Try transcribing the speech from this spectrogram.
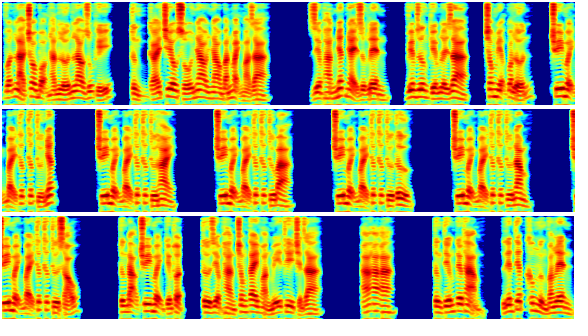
vẫn là cho bọn hắn lớn lao dũng khí, từng cái chiêu số nhao nhao bắn mạnh mà ra. Diệp hàn nhất nhảy dựng lên, viêm dương kiếm lấy ra, trong miệng quát lớn, truy mệnh bảy thức thức thứ nhất, truy mệnh bảy thức thức thứ hai, truy mệnh bảy thức thức thứ ba, truy mệnh bảy thức thức thứ tư, truy mệnh bảy thức thức thứ năm, truy mệnh bảy thức thức thứ sáu. Từng đạo truy mệnh kiếm thuật từ diệp hàn trong tay hoàn mỹ thi triển ra. A a a. Từng tiếng kêu thảm liên tiếp không ngừng vang lên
